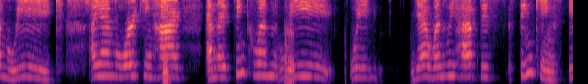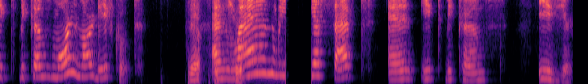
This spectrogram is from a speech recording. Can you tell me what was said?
am weak. I am working hard." And I think when we we yeah, when we have these thinkings, it becomes more and more difficult. Yeah. And true. when we accept, and it becomes easier.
